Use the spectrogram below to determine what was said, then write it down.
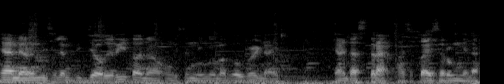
Yan, meron din silang video rito, no? Kung gusto ninyo mag-overnight. Yan, tapos tara, pasok tayo sa room nila.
